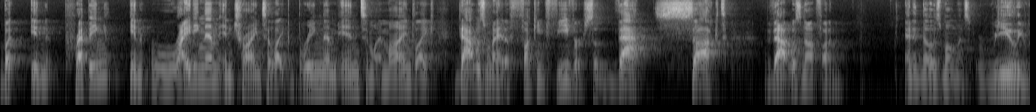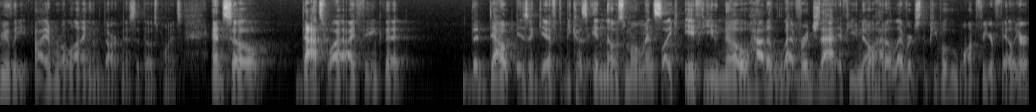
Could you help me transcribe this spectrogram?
But in prepping, in writing them and trying to like bring them into my mind, like that was when I had a fucking fever. So that sucked. That was not fun. And in those moments, really, really, I am relying on the darkness at those points. And so that's why I think that the doubt is a gift because in those moments like if you know how to leverage that if you know how to leverage the people who want for your failure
